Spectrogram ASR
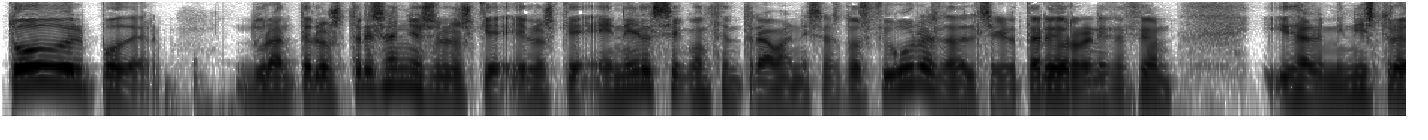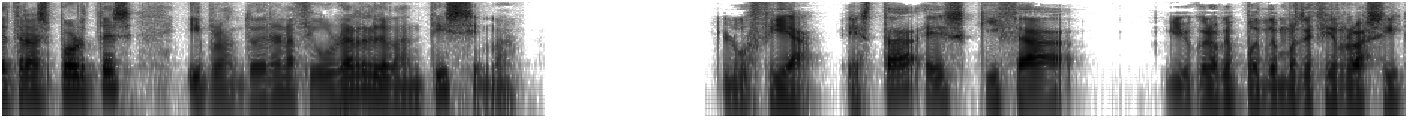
todo el poder durante los tres años en los, que, en los que en él se concentraban esas dos figuras, la del secretario de organización y la del ministro de Transportes, y por lo tanto era una figura relevantísima. Lucía, esta es quizá, yo creo que podemos decirlo así,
